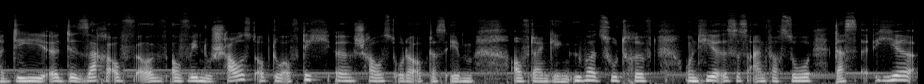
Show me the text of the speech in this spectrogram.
die, äh, die Sache, auf, auf, auf wen du schaust, ob du auf dich äh, schaust oder ob das eben auf dein Gegenüber zutrifft. Und hier ist es einfach so, dass hier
